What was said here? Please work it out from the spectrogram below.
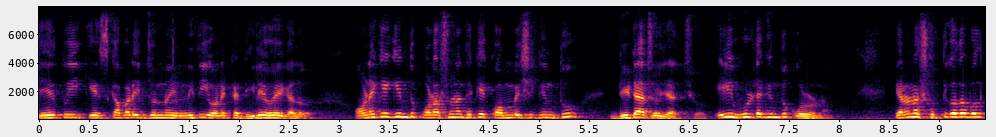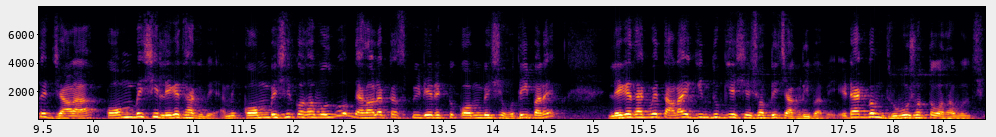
যেহেতু এই কেস কাভারির জন্য এমনিতেই অনেকটা ডিলে হয়ে গেল, অনেকে কিন্তু পড়াশোনা থেকে কম বেশি কিন্তু ডিটাচ হয়ে যাচ্ছ। এই ভুলটা কিন্তু করো না। কেননা সত্যি কথা বলতে যারা কম বেশি লেগে থাকবে, আমি কম বেশির কথা বলব, দেখা হলো একটা স্পিডের একটু কম বেশি হতেই পারে, লেগে থাকবে তারাই কিন্তু গিয়ে শেষ অবধি চাকরি পাবে। এটা একদম ধ্রুব সত্য কথা বলছি।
